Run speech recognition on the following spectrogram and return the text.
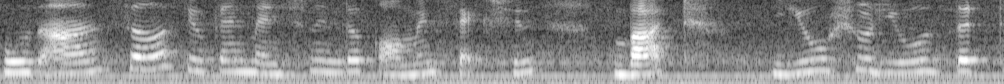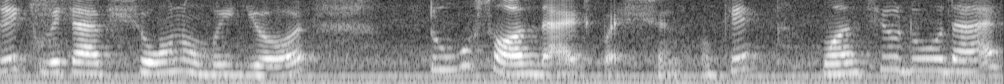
whose answers you can mention in the comment section but you should use the trick which i've shown over here to solve that question. Okay? Once you do that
